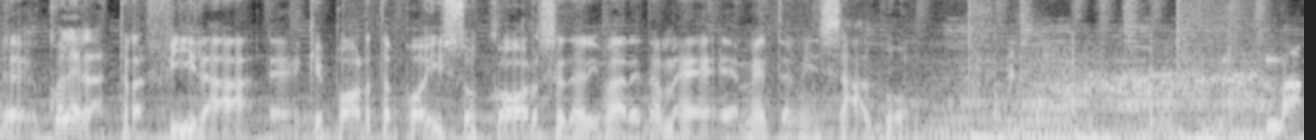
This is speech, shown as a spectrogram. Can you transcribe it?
eh, qual è la trafila eh, che porta poi i soccorsi ad arrivare da me e a mettermi in salvo? Ma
